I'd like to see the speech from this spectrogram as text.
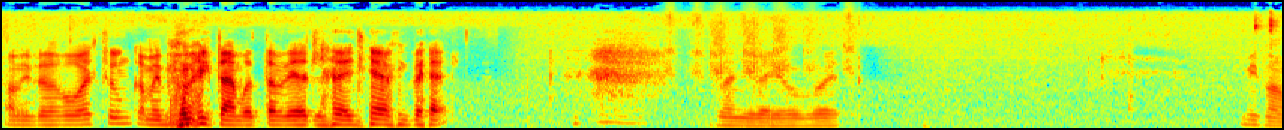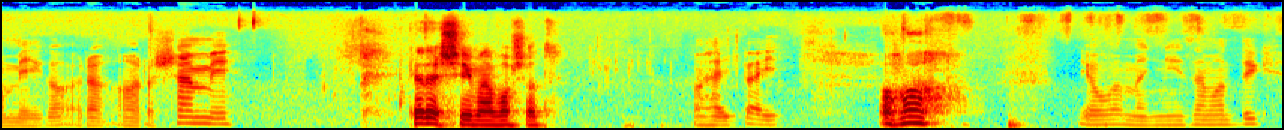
amiben voltunk, amiben megtámadtam véletlen egy ember. Ez annyira jó volt. Mi van még arra? Arra semmi. Keressél már vasat. A hegybe itt. Aha. Jó megnézem addig.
